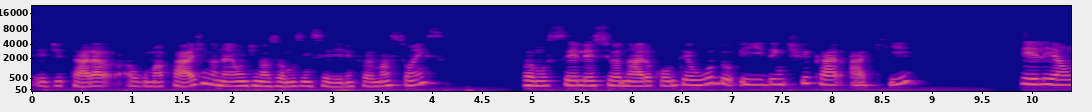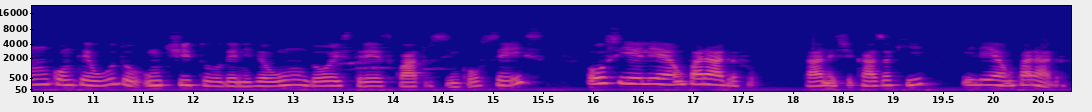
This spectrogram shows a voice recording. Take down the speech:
editar alguma página, né, onde nós vamos inserir informações. Vamos selecionar o conteúdo e identificar aqui se ele é um conteúdo, um título de nível 1, 2, 3, 4, 5 ou 6, ou se ele é um parágrafo, tá? Neste caso aqui, ele é um parágrafo.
